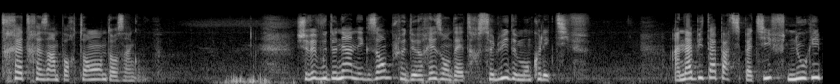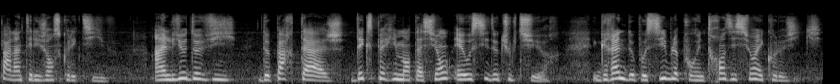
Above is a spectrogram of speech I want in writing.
très très important dans un groupe. Je vais vous donner un exemple de raison d'être, celui de mon collectif. Un habitat participatif nourri par l'intelligence collective, un lieu de vie, de partage, d'expérimentation et aussi de culture, graine de possible pour une transition écologique.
